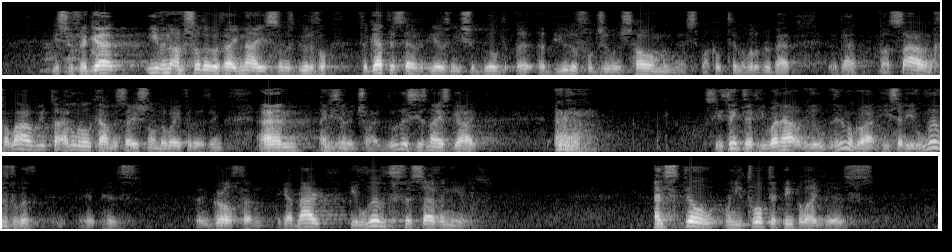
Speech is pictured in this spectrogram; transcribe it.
You should forget, even I'm sure they were very nice it was beautiful, forget the seven years and you should build a, a beautiful Jewish home. And I spoke to him a little bit about, about Basar and Chalav. We had a little conversation on the way to the thing. And, and he's going to try to do this. He's a nice guy. so you think that he went out, he didn't go out, he said he lived with his girlfriend, they got married, he lived for seven years. And still, when you talk to people like this,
